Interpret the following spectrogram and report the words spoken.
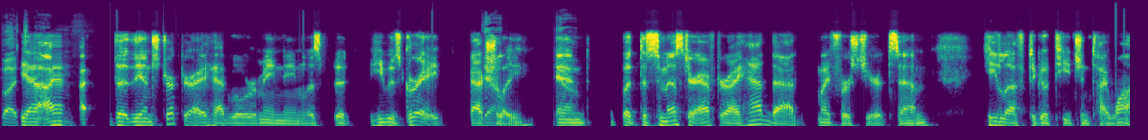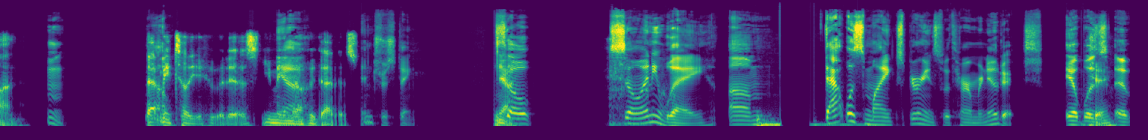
But Yeah, um, I, I the the instructor I had will remain nameless, but he was great actually. And but the semester after I had that, my first year at SEM, he left to go teach in Taiwan. Hmm. That may tell you who it is. You may Yeah. know who that is. interesting. Yeah. So, so anyway, um, that was my experience with hermeneutics. It was Okay. a,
